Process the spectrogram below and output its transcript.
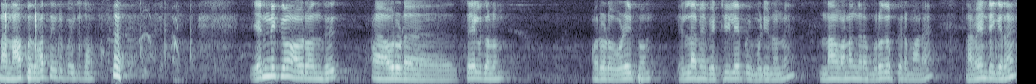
நான் நாற்பது வார்த்தைக்கிட்ட போயிட்டுட்டோம் என்றைக்கும் அவர் வந்து அவரோட செயல்களும் அவரோட உழைப்பும் எல்லாமே வெற்றியிலே போய் முடியணும்னு நான் வணங்குற முருகப்பெருமானை நான் வேண்டிக்கிறேன்.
